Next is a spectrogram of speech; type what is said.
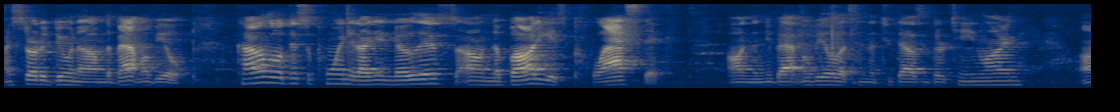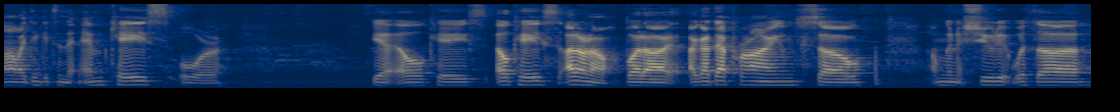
I started doing um, the Batmobile. Kind of a little disappointed. I didn't know this. Um, the body is plastic on the new Batmobile. That's in the 2013 line. Um, I think it's in the M case or yeah L case, L case. I don't know, but uh, I got that primed, so I'm gonna shoot it with uh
